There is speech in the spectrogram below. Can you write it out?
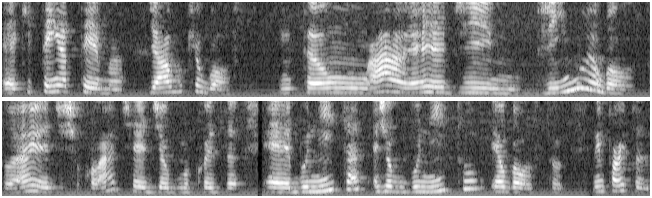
É que tenha tema de algo que eu gosto. Então, ah, é de vinho, eu gosto. Ah, é de chocolate, é de alguma coisa é, bonita, é jogo bonito, eu gosto. Não importa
